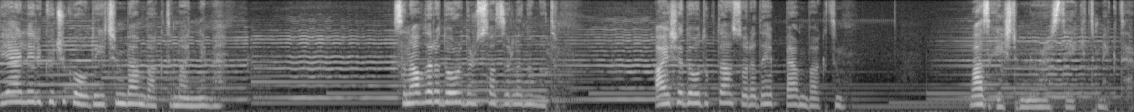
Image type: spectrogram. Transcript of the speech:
Diğerleri küçük olduğu için ben baktım anneme. Sınavlara doğru dürüst hazırlanamadım. Ayşe doğduktan sonra da hep ben baktım. Vazgeçtim üniversiteye gitmekten.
